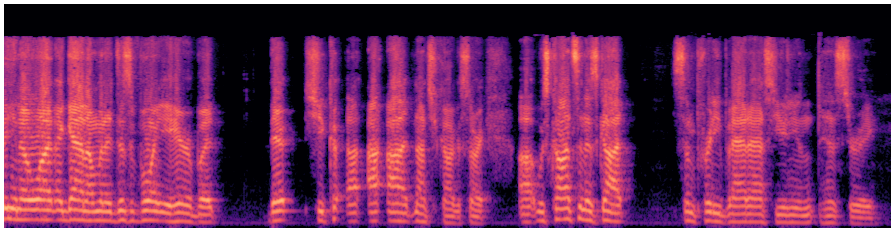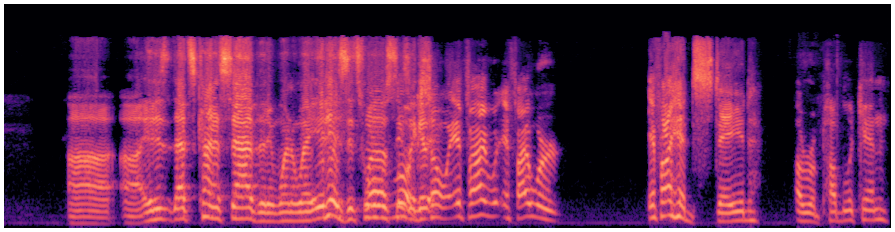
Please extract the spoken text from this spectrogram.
you know what? Again, I'm going to disappoint you here, but there, Chicago, uh, uh, uh, not Chicago. Sorry, uh, Wisconsin has got some pretty badass union history. Uh, uh, it is that's kind of sad that it went away. It is. It's one Well, of those things. look, like, so if I if I were if I had stayed a Republican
